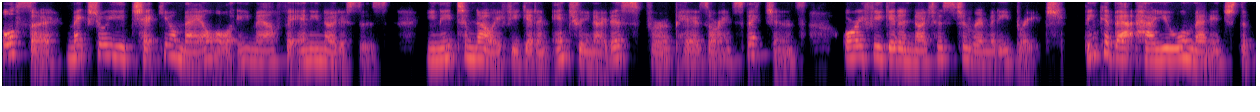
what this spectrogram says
Also, make sure you check your mail or email for any notices. You need to know if you get an entry notice for repairs or inspections, or if you get a notice to remedy breach. Think about how you will manage the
